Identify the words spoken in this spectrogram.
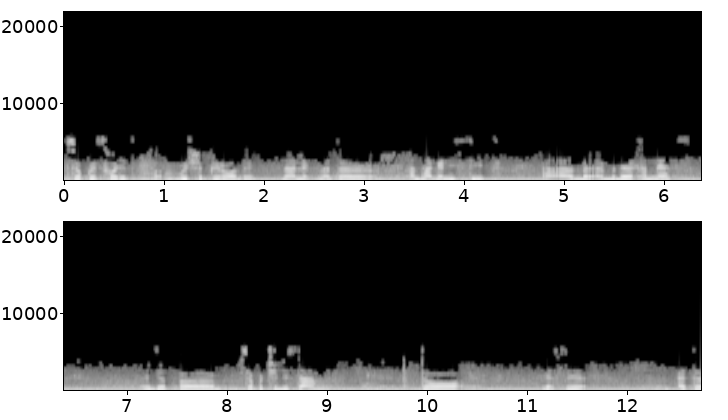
все происходит выше природы, это анхаганисит, бедерханес, идет по, все по чудесам, то если это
